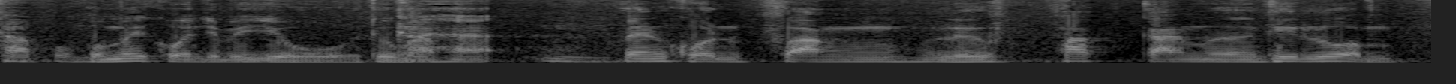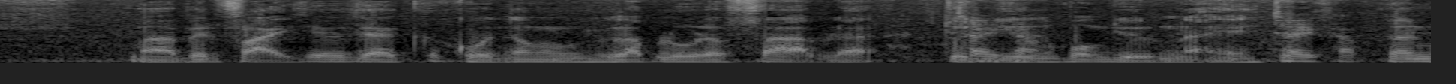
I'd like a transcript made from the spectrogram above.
ครับผม ผมไม่ควรจะไปอยู่ถูกไหมครัฮะบอืม เพราะฉะนั้นคนฟังหรือพรรคการเมืองที่ร่วมมาเป็นฝ่ายเชื่อใจก็ควรต้องรับรู้รับทราบแล้ว จุดยืนของผมอยู่ตรงไหน ใช่ครับ เพราะฉะนั้น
